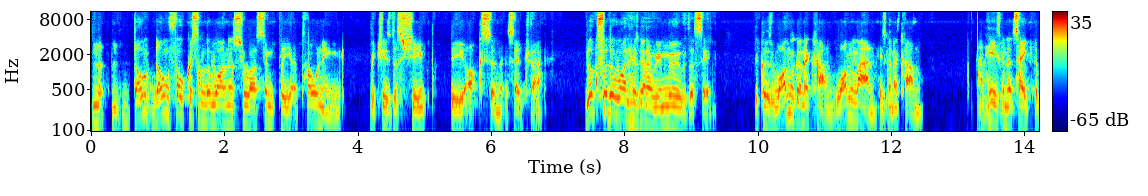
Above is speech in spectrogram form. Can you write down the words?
Don't don't focus on the ones who are simply atoning, which is the sheep, the oxen, etc. Look for the one who's going to remove the sin, because one's going to come. One man is going to come, and he's going to take the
